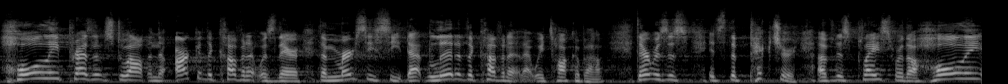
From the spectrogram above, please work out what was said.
holy presence dwelt. And the Ark of the Covenant was there, the mercy seat, that lid of the covenant that we talk about. There was this, it's the picture of this place where the holy,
